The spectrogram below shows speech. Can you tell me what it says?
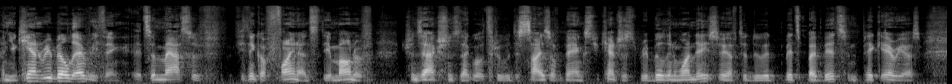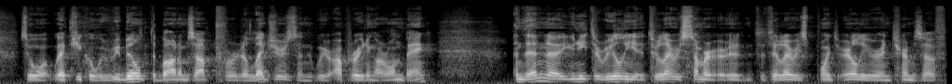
And you can't rebuild everything. It's a massive, if you think of finance, the amount of transactions that go through, the size of banks, you can't just rebuild in one day, so you have to do it bits by bits and pick areas. So at Jiko, we rebuilt the bottoms up for the ledgers, and we're operating our own bank. And then uh, you need to really, to Larry's, summer, uh, to Larry's point earlier in terms of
